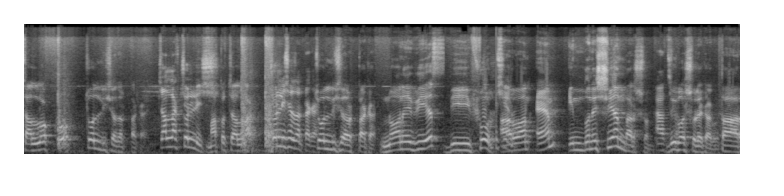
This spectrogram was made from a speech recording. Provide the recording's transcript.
চার লক্ষ চল্লিশ হাজার টাকায়। চার লাখ চল্লিশ। মাত্র চার লাখ। চল্লিশ হাজার টাকা। চল্লিশ হাজার টাকা। Non ABS V four R one M Indonesian version. দুই বছরের কাগজ। তার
